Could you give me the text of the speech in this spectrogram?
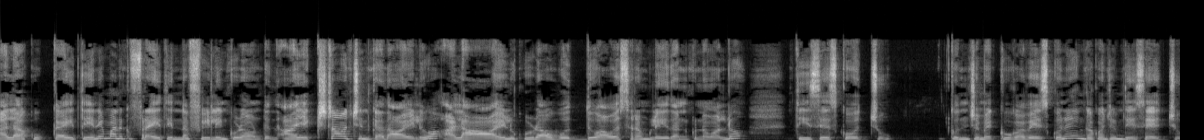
అలా కుక్ అయితేనే మనకు ఫ్రై తిన్న ఫీలింగ్ కూడా ఉంటుంది. ఆ ఎక్స్ట్రా వచ్చింది కదా ఆయిల్ అలా ఆయిల్ కూడా వద్దు అవసరం లేదనుకున్న వాళ్ళు తీసేసుకోవచ్చు. కొంచెం ఎక్కువగా వేసుకొని ఇంకా కొంచెం తీసేయచ్చు.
